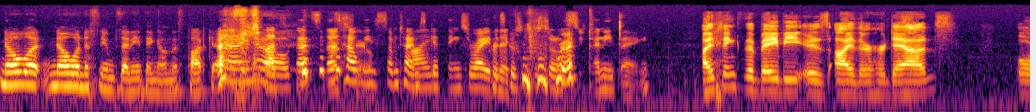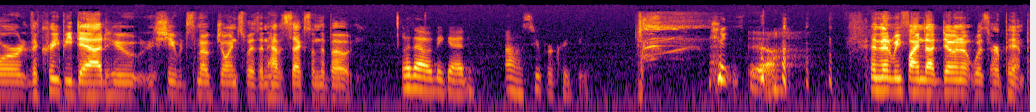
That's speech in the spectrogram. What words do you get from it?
No one, no one assumes anything on this podcast. I know. That's- That's that's, that's how true. we sometimes I get things right. Because we just don't Right. assume anything. I think the baby is either her dad's or the creepy dad who she would smoke joints with and have sex on the boat. Oh, that would be good. Oh, super creepy. Yeah. And then we find out Donut was her pimp.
